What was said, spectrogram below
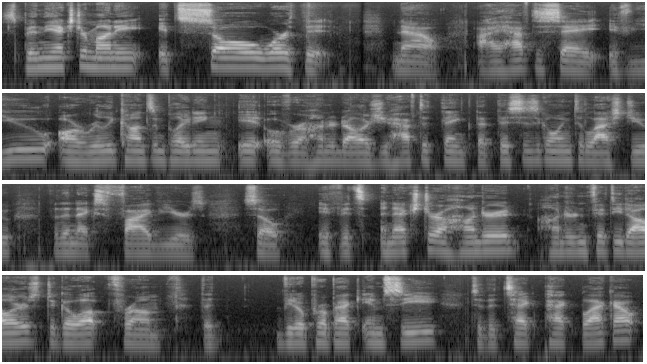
spend the extra money. It's so worth it. Now, I have to say, if you are really contemplating it over $100, you have to think that this is going to last you for the next five years. So if it's an extra $100, $150 to go up from the Veto Pro Pac MC to the Tech Pac Blackout,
